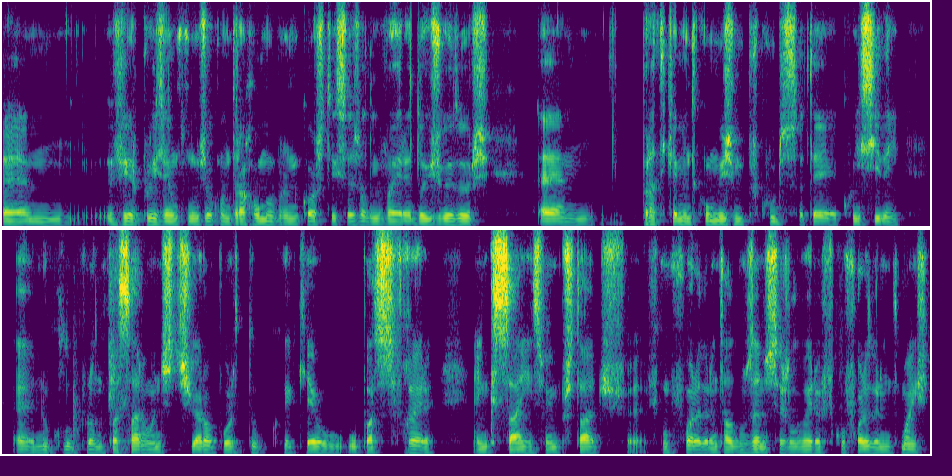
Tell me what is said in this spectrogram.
Um, ver, por exemplo, no jogo contra a Roma, Bruno Costa e Sérgio Oliveira, dois jogadores um, praticamente com o mesmo percurso, até coincidem uh, no clube por onde passaram antes de chegar ao Porto, que é o, o Passos Ferreira, em que saem, são emprestados, uh, ficam fora durante alguns anos. Sérgio Oliveira ficou fora durante mais,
